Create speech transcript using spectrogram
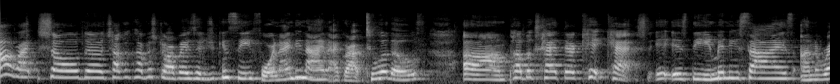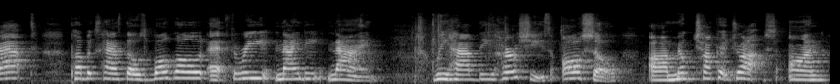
Alright, so the chocolate covered strawberries, as you can see, $4.99. I grabbed two of those. Um, Publix had their Kit Kats. It is the mini size, unwrapped. Publix has those BOGO'd at $3.99. We have the Hershey's also uh, milk chocolate drops on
